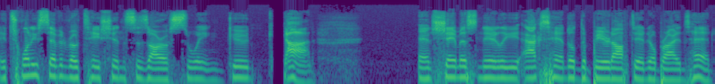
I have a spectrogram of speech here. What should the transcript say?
a 27 rotation Cesaro swing. Good God and Sheamus nearly axe handled the beard off Daniel Bryan's head.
